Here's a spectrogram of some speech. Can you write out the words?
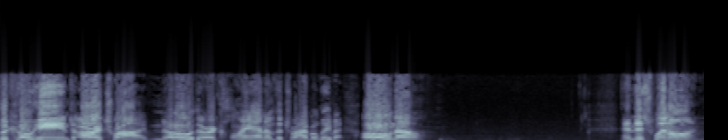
The Kohenes are a tribe. No, they're a clan of the tribe of Levi. Oh, no. And this went on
